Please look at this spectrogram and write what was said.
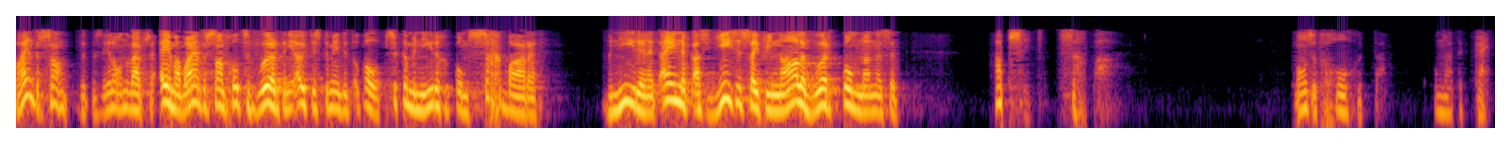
Baie interessant. Dit is 'n hele onderwerp se eie, maar baie interessant. God se woord in die Ou Testament het ook al op sulke maniere gekom, sigbare maniere en uiteindelik as Jesus sy finale woord kom, dan is dit absoluut sigbaar. Maar ons het Golgotha om na te kyk.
